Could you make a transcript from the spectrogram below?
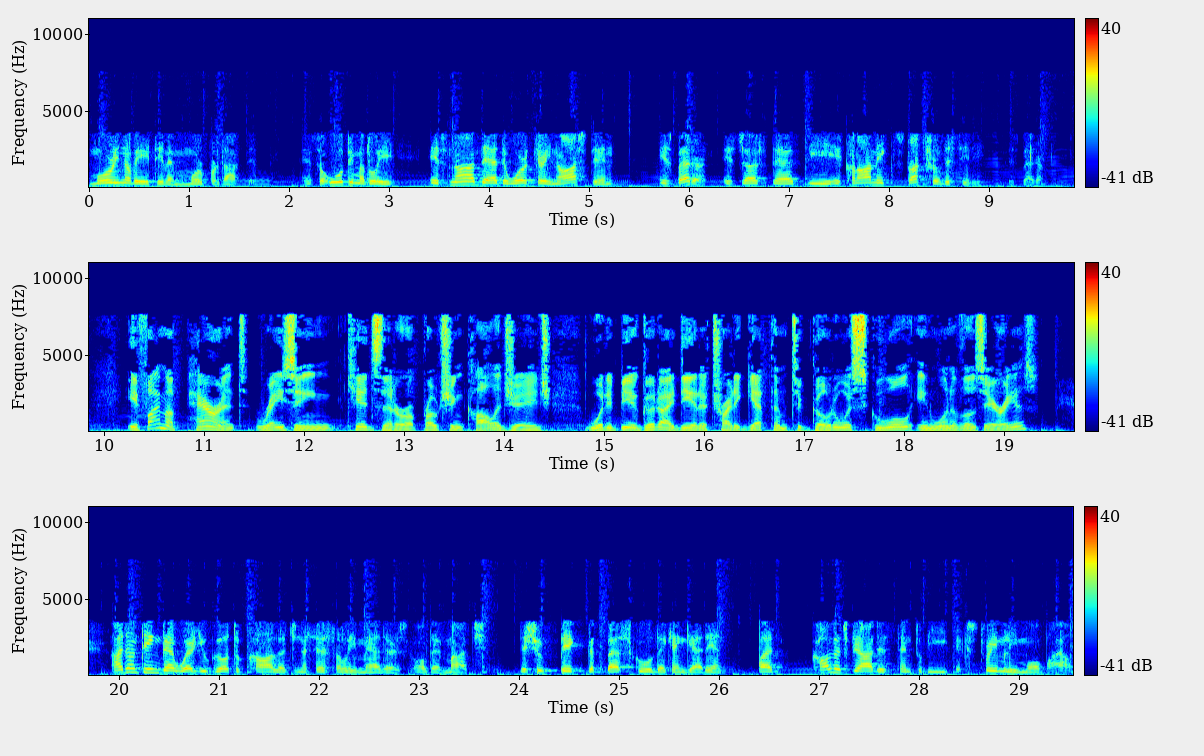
more innovative and more productive. And so ultimately, it's not that the worker in Austin is better. It's just that the economic structure of the city is better. If I'm a parent raising kids that are approaching college age, would it be a good idea to try to get them to go to a school in one of those areas? I don't think that where you go to college necessarily matters all that much. They should pick the best school they can get in. But college graduates tend to be extremely mobile.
